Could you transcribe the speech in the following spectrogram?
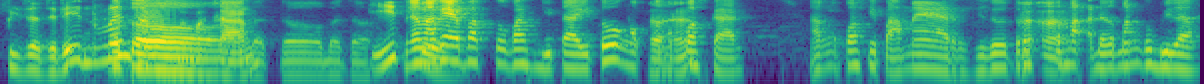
bisa jadi influencer betul, kan. betul, betul. Gitu. Nah, makanya waktu pas Gita itu nge- Heeh. ngepost kan, aku ngepost di pamer gitu. Terus Heeh. teman ada temanku bilang,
